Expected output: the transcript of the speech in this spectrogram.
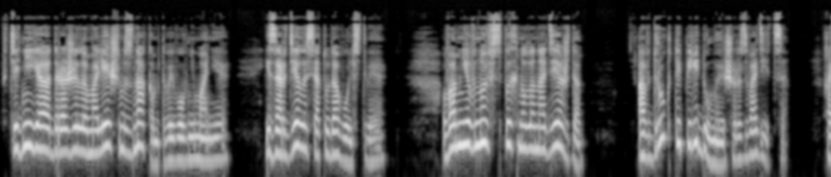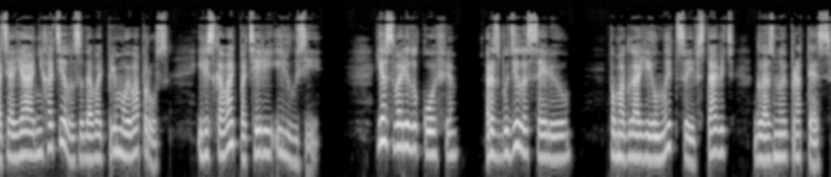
В те дни я дорожила малейшим знаком твоего внимания и зарделась от удовольствия. Во мне вновь вспыхнула надежда. А вдруг ты передумаешь разводиться? Хотя я не хотела задавать прямой вопрос и рисковать потерей иллюзии. Я сварила кофе, разбудила Селию, помогла ей умыться и вставить глазной протез.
